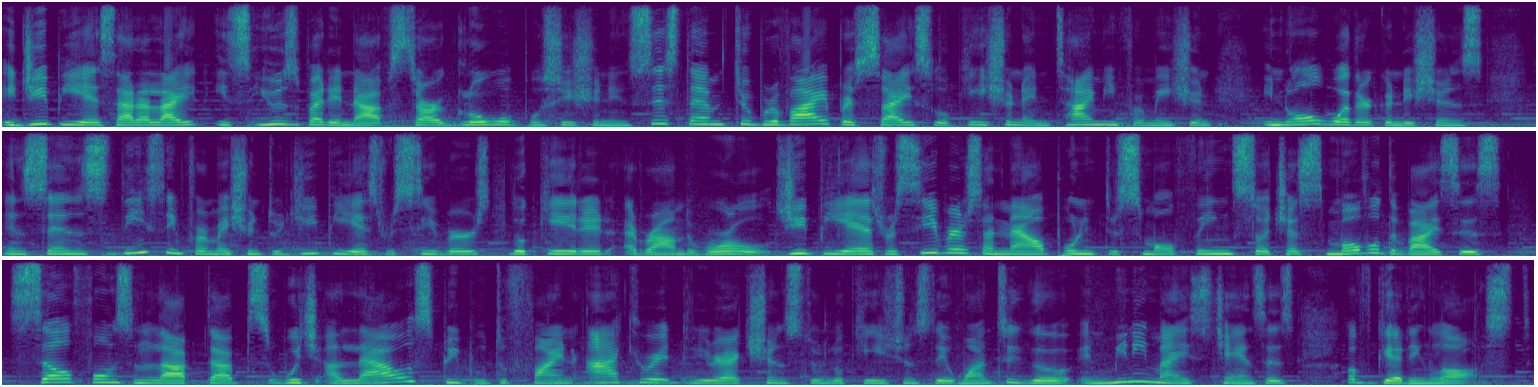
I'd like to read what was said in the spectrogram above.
A GPS satellite is used by the Navstar Global Positioning System to provide precise location and time information in all weather conditions and sends this information to GPS receivers located around the world. GPS receivers are now pointing to small things such as mobile devices, cell phones, and laptops, which allows people to find accurate directions to locations they want to go and minimize chances of getting lost.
